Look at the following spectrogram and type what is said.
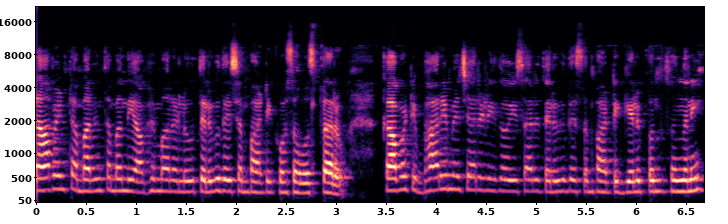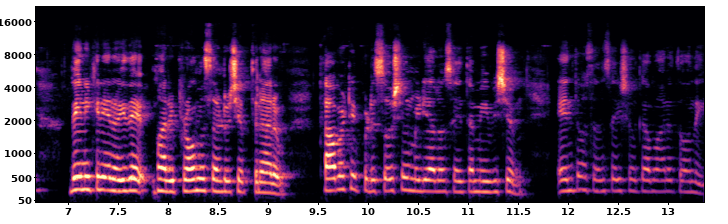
నా వెంట మరింత మంది అభిమానులు తెలుగుదేశం పార్టీ కోసం వస్తారు. కాబట్టి భారీ మెజారిటీతో ఈసారి తెలుగుదేశం పార్టీ గెలుపొందుతుందని దీనికి నేను ఇదే మరి ప్రామిస్ అంటూ చెప్తున్నారు. కాబట్టి ఇప్పుడు సోషల్ మీడియాలో సైతం ఈ విషయం ఎంతో సెన్సేషన్గా మారుతోంది.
